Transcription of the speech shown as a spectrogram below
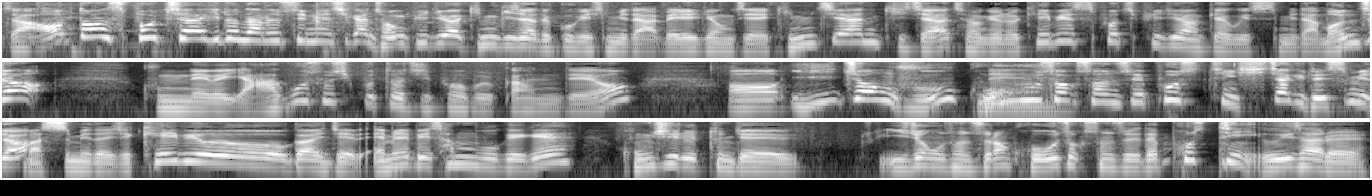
자 어떤 스포츠 이야기도 나눌 수 있는 시간 정 PD와 김 기자 듣고 계십니다. 매일경제 김지한 기자 정현호 KBS 스포츠 PD와 함께하고 있습니다. 먼저 국내외 야구 소식부터 짚어볼까 하는데요. 어, 이정후 고우석 네. 선수의 포스팅 시작이 됐습니다. 맞습니다. 이제 KBO가 이제 MLB 사무국에게 공시를 튼 이제 이정후 선수랑 고우석 선수에 대한 포스팅 의사를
